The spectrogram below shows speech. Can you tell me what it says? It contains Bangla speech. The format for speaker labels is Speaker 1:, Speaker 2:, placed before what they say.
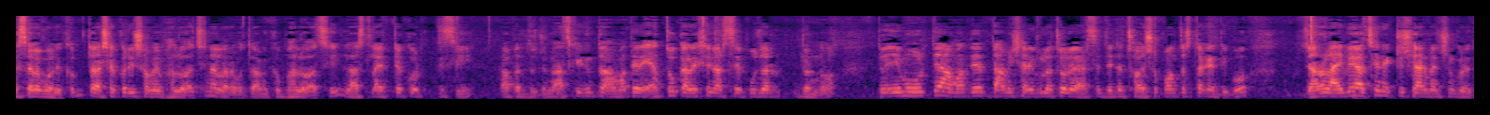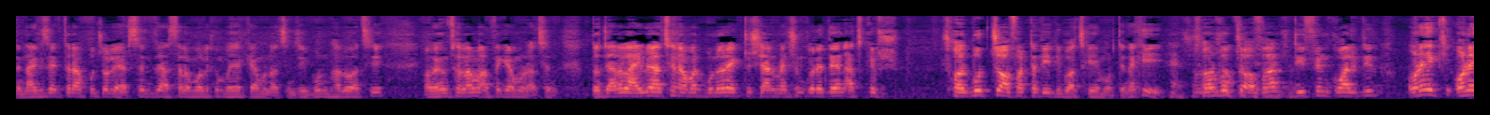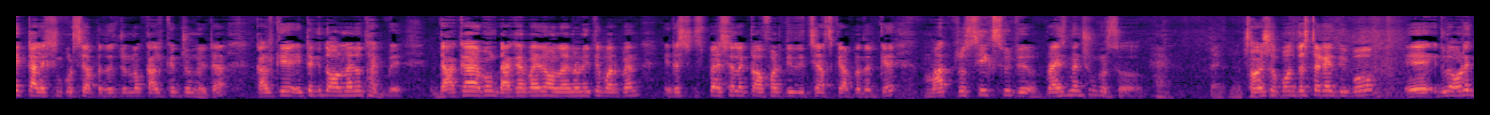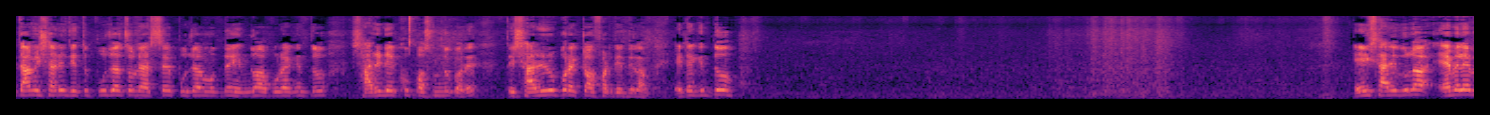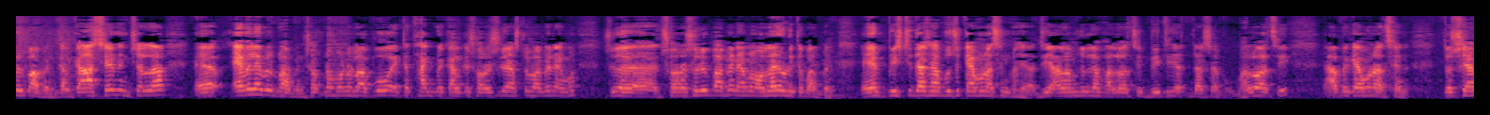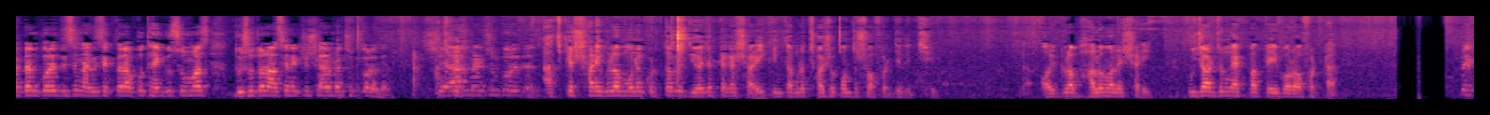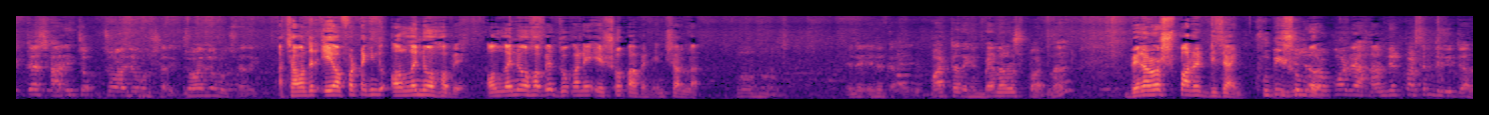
Speaker 1: আসসালামু আলাইকুম। তো আশা করি সবাই ভালো আছেন, আল্লাহর মতো আমি খুব ভালো আছি। লাস্ট লাইভটা করতেছি আপনাদের জন্য। আজকে কিন্তু আমাদের এত কালেকশন আসছে পূজার জন্য। তো এই মুহূর্তে আমাদের দামি শাড়িগুলো চলে আসছে, যেটা ছয়শো পঞ্চাশ টাকায় দিব। যারা লাইভে আছেন, একটু শেয়ার মেনশন করে দেন। নাগিজ আক্তার আপু চলে আসছেন যে, আসসালামু আলাইকুম ভাইয়া, কেমন আছেন? জি, বোন ভালো আছি। ওয়ালাইকুম সালাম, আপনি কেমন আছেন? তো যারা লাইভে আছেন, আমার বোনেরা একটু শেয়ার মেনশন করে দেন। আজকে সর্বোচ্চ অফারটা দিয়ে দিব আজকে এই মুহূর্তে নাকি?
Speaker 2: হ্যাঁ, সর্বোচ্চ
Speaker 1: অফার ডিফারেন্ট কোয়ালিটির অনেক অনেক কালেকশন করছি আপনাদের জন্য কালকের জন্য এটা। কালকে এটা কিন্তু অনলাইনেও থাকবে। ঢাকা এবং ঢাকার বাইরে অনলাইনেও নিতে পারবেন। এটা স্পেশাল একটা অফার দিয়ে দিচ্ছে আজকে আপনাদেরকে। মাত্র সিক্স ফিট প্রাইস মেনশন করছ?
Speaker 2: হ্যাঁ
Speaker 1: ছয়শো পঞ্চাশ টাকায় দিব। এগুলো অনেক দামি শাড়ি যেহেতু পূজা চলে আসছে পূজার মধ্যে হিন্দু আপুরা কিন্তু শাড়িটা খুব পছন্দ করে। তো শাড়ির উপর একটা অফার দিয়ে দিলাম। এটা কিন্তু এই শাড়িগুলো অ্যাভেলেবেল পাবেন। কালকে আসেন ইনশাল্লাহ অ্যাভেলেবেল পাবেন। স্বপ্ন মন্ডল আপু এটা থাকবে কালকে সরাসরি আসতে পাবেন এমন সরাসরি পাবেন এমন অনলাইনেও নিতে পারবেন। বৃষ্টি দাস আপু কেমন আছেন ভাইয়া? জি আলহামদুলিল্লাহ ভালো আছি। বৃষ্টি দাস আপু ভালো আছি। আপনি কেমন আছেন? তো শেয়ার ডান করে দিচ্ছেন নাগিস আক্তার আপু থ্যাংক ইউ সো মাচ দুশো জন আছেন একটু শেয়ার মেনশন করে দেন। শেয়ার মেনশন করে দেন।
Speaker 2: আজকের শাড়িগুলো মনে করতে হবে দুই হাজার টাকার শাড়ি কিন্তু আমরা ছয়শো পঞ্চাশ অফার দিয়ে দিচ্ছি। ওইগুলো ভালো মানের শাড়ি। পূজার জন্য একমাত্র এই বড় অফারটা
Speaker 1: প্রত্যেকটা শাড়ি চয়েজেবল শাড়ি চয়েজেবল শাড়ি।
Speaker 2: আচ্ছা আমাদের এই অফারটা কিন্তু অনলাইনেও হবে। অনলাইনেও হবে দোকানে এসেও পাবেন ইনশাল্লাহ
Speaker 1: হুম হুম। এটা এটা পাটটা দেখেন বেনারস পাট না?
Speaker 2: বেনারস পাড়ের ডিজাইন খুবই সুন্দর।
Speaker 1: হান্ড্রেড পার্সেন্ট ডিজিটাল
